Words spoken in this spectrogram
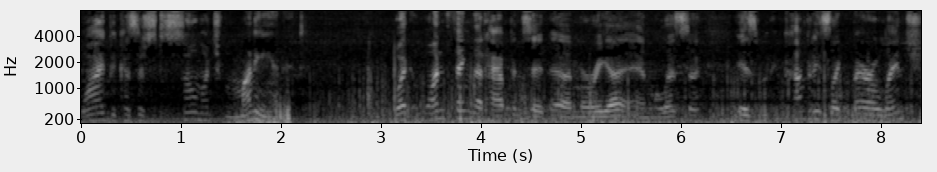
Why? Because there's so much money in it. What One thing that happens at uh, Maria and Melissa is companies like Merrill Lynch,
